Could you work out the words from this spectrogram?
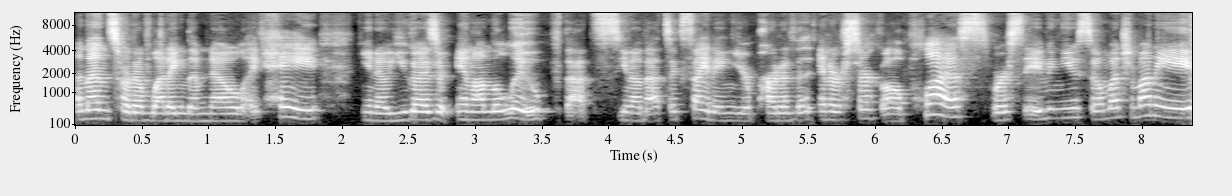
and then sort of letting them know like hey you know you guys are in on the loop that's you know that's exciting. You're part of the inner circle. Plus we're saving you so much money.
